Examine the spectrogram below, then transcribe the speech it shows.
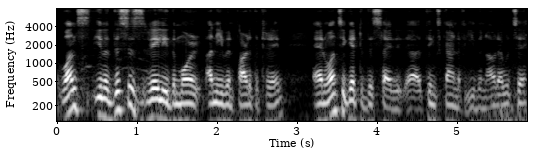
Once you know this is really the more uneven part of the terrain, and once you get to this side, uh, things kind of even out. I would say.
